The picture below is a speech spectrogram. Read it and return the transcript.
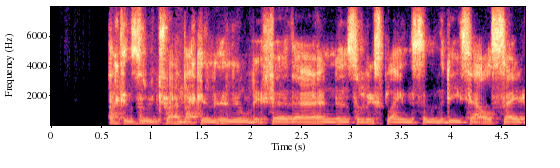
I can sort of track back a, a little bit further and, and, sort of explain some of the details. So,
